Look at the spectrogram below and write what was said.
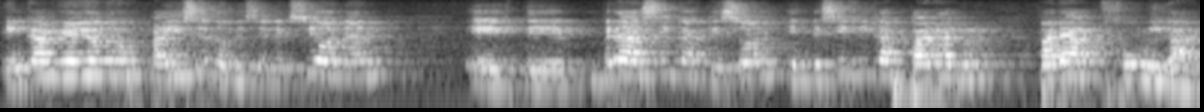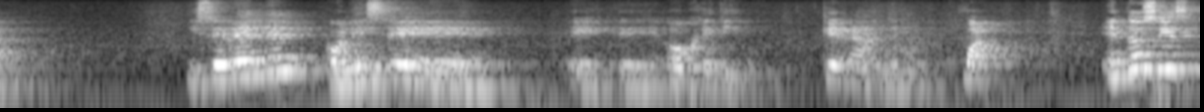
En cambio hay otros países donde seleccionan este, brásicas que son específicas para, para fumigar. Y se venden con ese este, objetivo. Qué grande, bueno. Entonces,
